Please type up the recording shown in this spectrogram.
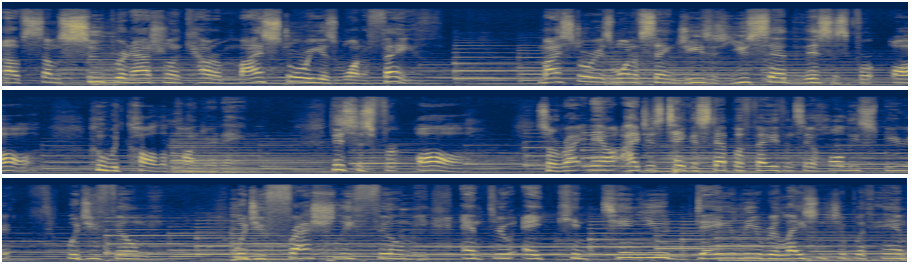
of some supernatural encounter. My story is one of faith. My story is one of saying, Jesus, you said this is for all who would call upon your name. This is for all. So right now, I just take a step of faith and say, Holy Spirit, would you fill me? Would you freshly fill me? And through a continued daily relationship with Him,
